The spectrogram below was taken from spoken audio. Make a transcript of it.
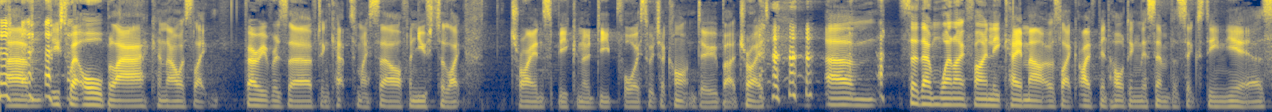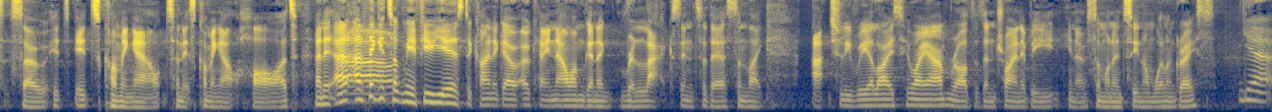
Um, I used to wear all black and I was like very reserved and kept to myself and used to like try and speak in a deep voice, which I can't do, but I tried. um, so then when I finally came out, it was like, I've been holding this in for 16 years. So it's, it's coming out and it's coming out hard. And it, wow. I, I think it took me a few years to kind of go, okay, now I'm going to relax into this and like actually realize who I am rather than trying to be, you know, someone I'd seen on Will and Grace. Yeah.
